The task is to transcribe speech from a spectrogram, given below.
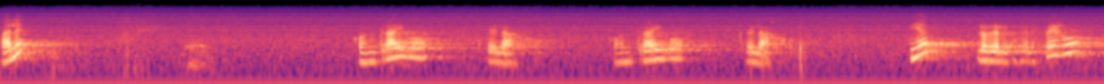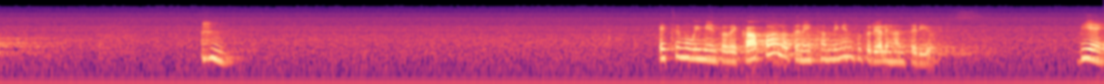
¿Vale? Contraigo, relajo. Contraigo, relajo. ¿Bien? Lo realizas el espejo. Este movimiento de capa lo tenéis también en tutoriales anteriores. Bien,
